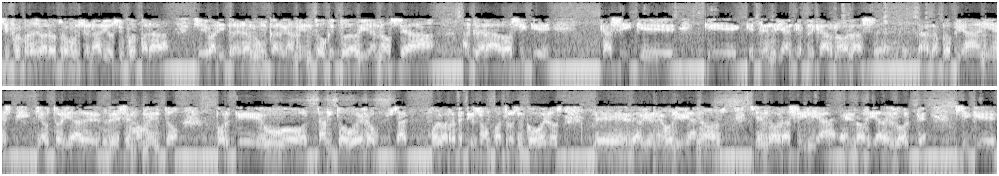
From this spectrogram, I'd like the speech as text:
si fue para llevar a otros funcionarios, si fue para llevar y traer algún cargamento que todavía no se ha aclarado. Así que casi que, que, tendrían que explicar ¿no? Las, la, propia Áñez y autoridades de ese momento por qué hubo tanto vuelo, vuelvo a repetir, son cuatro o cinco vuelos de, aviones bolivianos yendo a Brasilia en los días del golpe. Así que,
